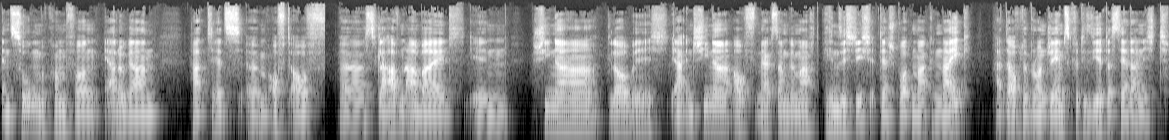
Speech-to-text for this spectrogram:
entzogen bekommen von Erdogan, hat jetzt ähm, oft auf äh, Sklavenarbeit in China, glaube ich, ja, in China aufmerksam gemacht hinsichtlich der Sportmarke Nike hat da auch LeBron James kritisiert, dass der da nicht,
